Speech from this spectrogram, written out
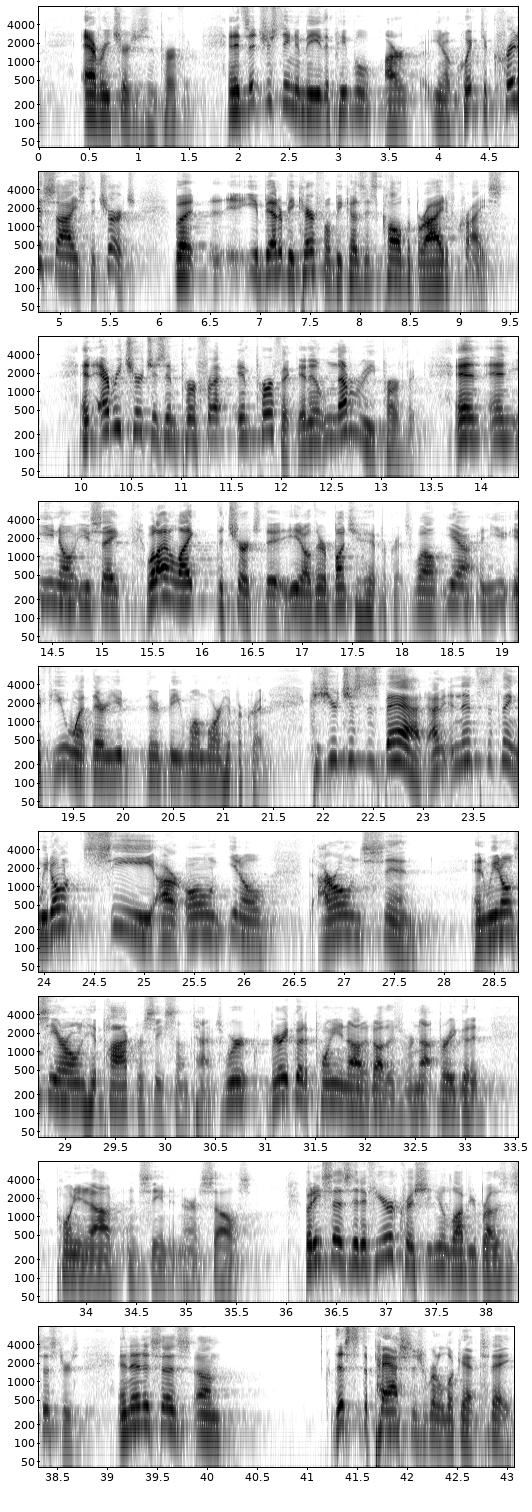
Every church is imperfect. And it's interesting to me that people are, you know, quick to criticize the church, but you better be careful because it's called the bride of Christ. And every church is imperfect, imperfect and it'll never be perfect. And, and you know, you say, well, I don't like the church. You know, they're a bunch of hypocrites. Well, yeah, and you, if you went there, you'd, there'd be one more hypocrite because you're just as bad. I mean, and that's the thing. We don't see our own, you know, our own sin. And we don't see our own hypocrisy sometimes. We're very good at pointing out at others. We're not very good at pointing it out and seeing it in ourselves. But he says that if you're a Christian, you'll love your brothers and sisters. And then it says, um, this is the passage we're going to look at today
